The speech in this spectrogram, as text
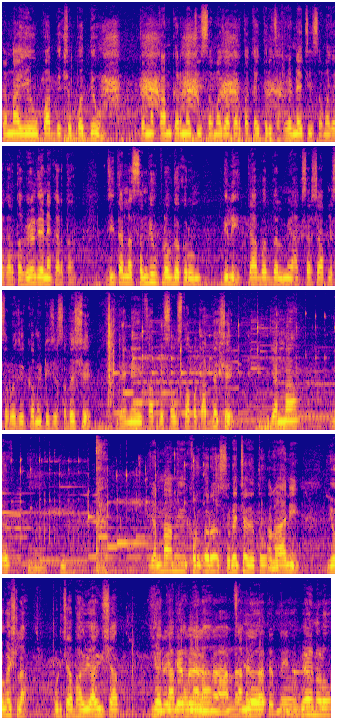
त्यांना हे उपाध्यक्षपद देऊन त्यांना काम करण्याची समाजाकरता काहीतरी झगडण्याची समाजाकरता वेळ देण्याकरता जी त्यांना संधी उपलब्ध करून दिली त्याबद्दल मी अक्षरशः आपले सर्व जे कमिटीचे सदस्य ज्यांनी आपले संस्थापक अध्यक्ष यांना यांना मी खरोखर शुभेच्छा देतो. आणि योगेशला पुढच्या भावी आयुष्यात हे काम करण्याला चांगलं. वेळ मिळो.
